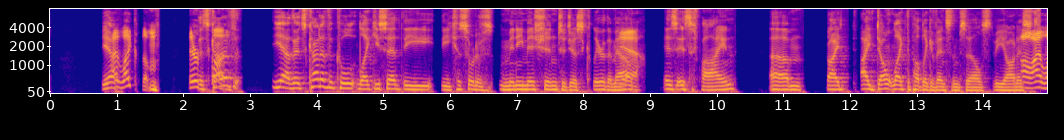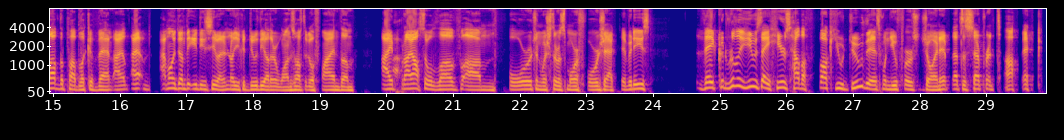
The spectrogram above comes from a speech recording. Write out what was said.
yeah. I like them. They're it's fun. kind of yeah that's kind of a cool like you said the the sort of mini mission to just clear them out yeah. is is fine um but I, I don't like the public events themselves to be honest Oh, I love the public event. I, I I've only done the EDZ. But I didn't know you could do the other ones. I'll have to go find them. I but I also love um Forge and wish there was more Forge activities. They could really use a here's how the fuck you do this when you first join it. That's a separate topic.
